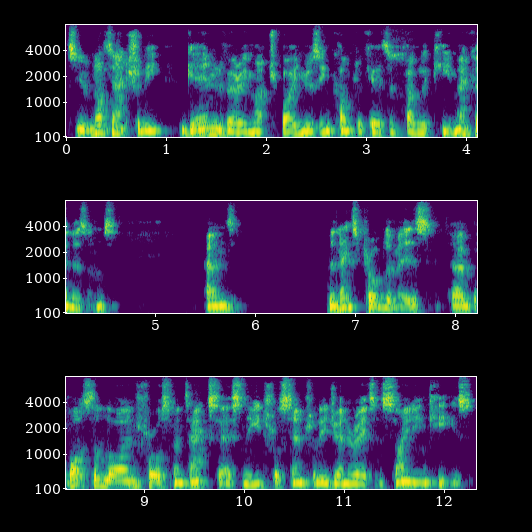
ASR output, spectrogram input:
So you've not actually gained very much by using complicated public key mechanisms. And the next problem is um, what's the law enforcement access need for centrally generated signing keys?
